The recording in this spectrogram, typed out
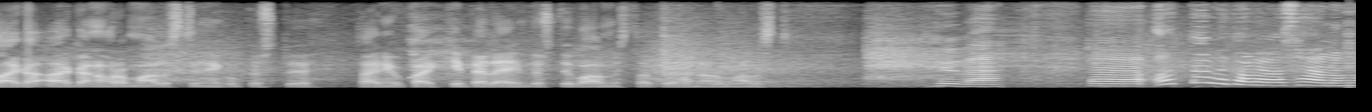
aika, aika normaalisti niin kuin pystyy, tai niin kuin kaikkiin peleihin pystyy valmistautumaan ihan normaalisti. Hyvä. Olet tällä kaudella saanut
